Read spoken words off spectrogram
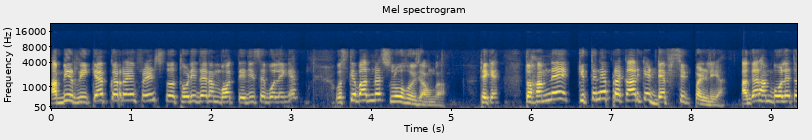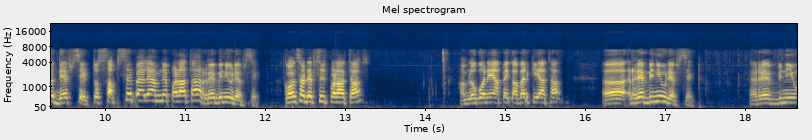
अभी रिकैप कर रहे हैं फ्रेंड्स तो थोड़ी देर हम बहुत तेज़ी से बोलेंगे। उसके बाद मैं स्लो हो जाऊँगा। ठीक है? तो हमने कितने प्रकार के डेफिसिट पढ़ लिया? अगर हम बोले तो डेफिसिट तो सबसे पहले हमने पढ़ा था रेवेन्यू डेफिसिट कौन सा डेफिसिट पढ़ा था? हम लोगों ने यहाँ पे कवर किया था रेवेन्यू डेफिसिट रेवेन्यू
